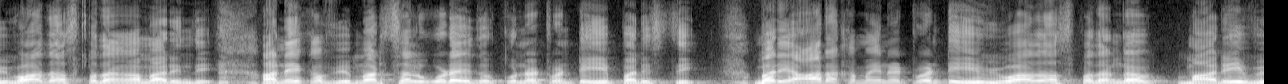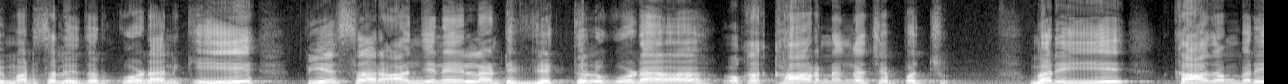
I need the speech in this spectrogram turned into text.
వివాదాస్పదంగా మారింది. అనేక విమర్శలు కూడా ఎదుర్కొన్నటువంటి పరిస్థితి. మరి ఆ రకమైనటువంటి వివాదాస్పదంగా మారి విమర్శలు ఎదుర్కోవడానికి పిఎస్ఆర్ ఆంజనేయులు లాంటి వ్యక్తులు కూడా ఒక కారణంగా చెప్పచ్చు. మరి కాదంబరి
